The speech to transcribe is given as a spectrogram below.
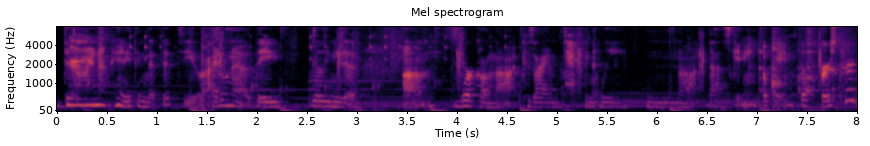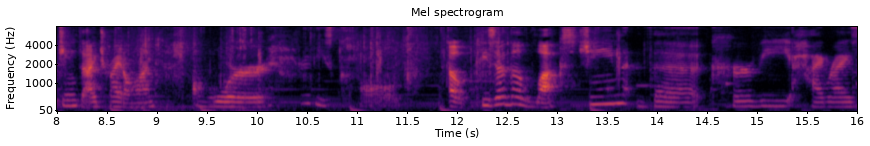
there might not be anything that fits you. I don't know. They really need to um, work on that because I am definitely not that skinny. Okay, the first pair of jeans that I tried on were these called? Oh, these are the Luxe Jean, the curvy high-rise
